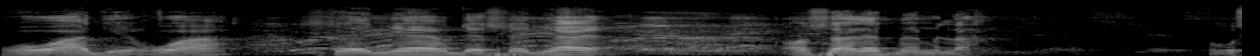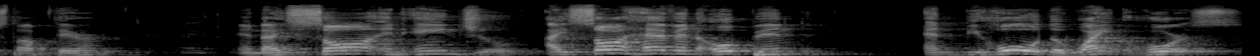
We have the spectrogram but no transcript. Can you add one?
Roi des rois, Seigneur des seigneurs. On s'arrête même là. We'll stop there. And I saw an angel, I saw heaven opened, and behold, a white horse.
